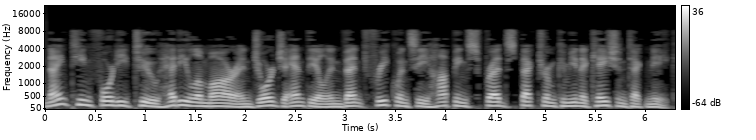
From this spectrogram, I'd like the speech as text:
1942 Hedy Lamarr and George Antheil invent frequency hopping spread spectrum communication technique.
